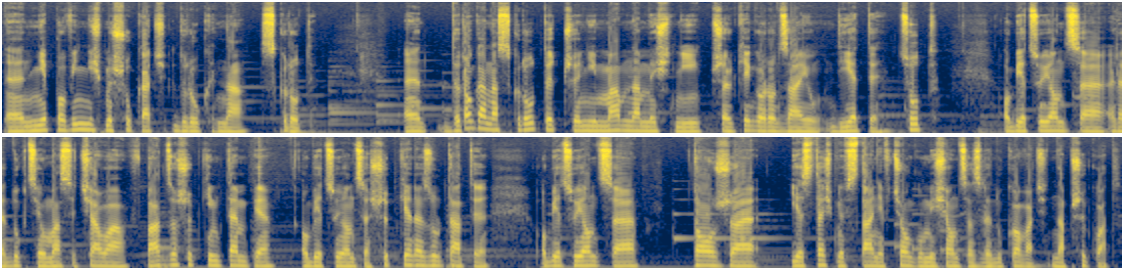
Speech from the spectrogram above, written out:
e, nie powinniśmy szukać dróg na skróty. E, Droga na skróty czyni, mam na myśli wszelkiego rodzaju diety cud, obiecujące redukcję masy ciała w bardzo szybkim tempie, obiecujące szybkie rezultaty, obiecujące to, że jesteśmy w stanie w ciągu miesiąca zredukować na przykład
